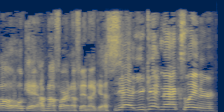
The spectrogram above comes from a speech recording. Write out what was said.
Oh, okay. I'm not far enough in, I guess. Yeah, you get an axe later.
